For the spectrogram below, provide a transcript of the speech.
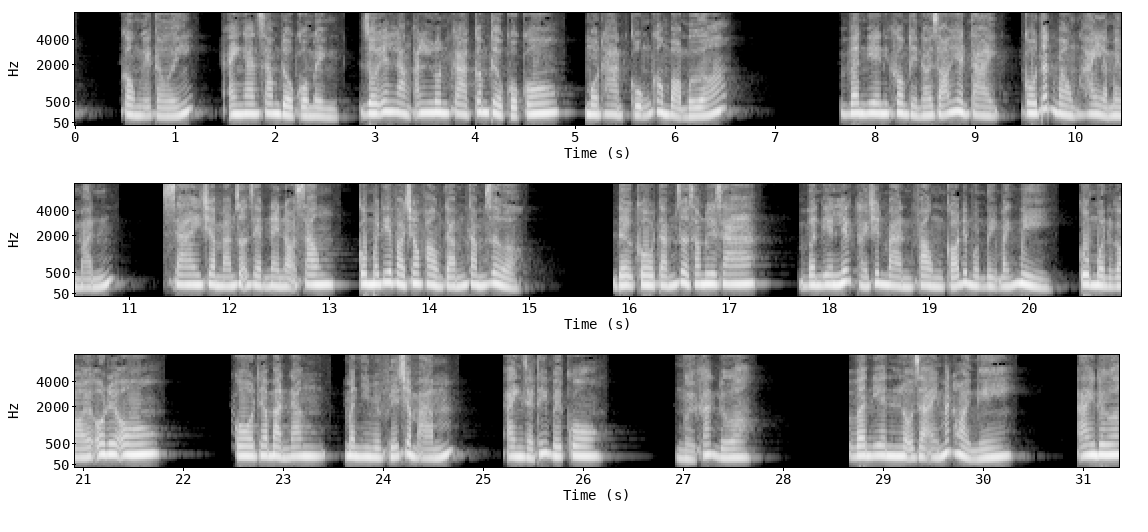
Không nghĩ tới, Anh ăn xong đồ của mình, Rồi yên lặng ăn luôn cả cơm thừa của cô. Một hạt cũng không bỏ bữa. Vân Yên không thể nói rõ hiện tại, Cô thất vọng hay là may mắn. Sai, trầm ám dọn dẹp này nọ xong Cô mới đi vào trong phòng tắm tắm rửa. Đợi cô tắm rửa xong đi ra, Vân Yên liếc thấy trên bàn phòng có để một bịch bánh mì Cùng một gói Oreo. Cô theo bản năng mà nhìn về phía trầm ám Anh giải thích với cô. Người khác đưa. Vân Yên lộ ra ánh mắt hỏi nghi. Ai đưa?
